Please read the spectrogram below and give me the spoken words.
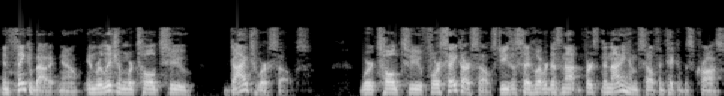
And think about it now. In religion, we're told to die to ourselves. We're told to forsake ourselves. Jesus said, whoever does not first deny himself and take up his cross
